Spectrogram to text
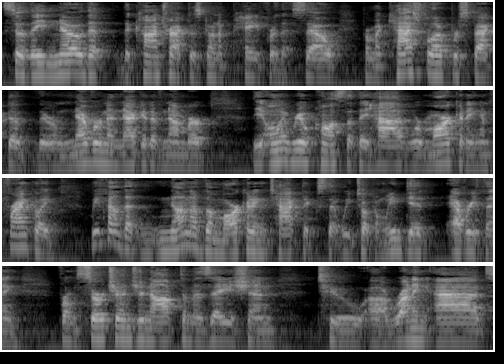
so they know that the contract is going to pay for this. So from a cash flow perspective, they're never in a negative number. The only real costs that they had were marketing. And frankly, we found that none of the marketing tactics that we took, and we did everything from search engine optimization to uh, running ads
